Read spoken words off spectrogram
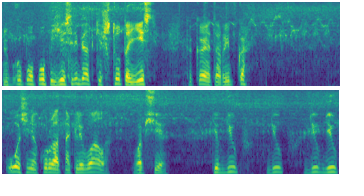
Оп, оп, оп, есть, ребятки, что-то есть. Какая-то рыбка. Очень аккуратно клевала. Вообще. Дюб-дюб, дюб, дюб-дюб.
